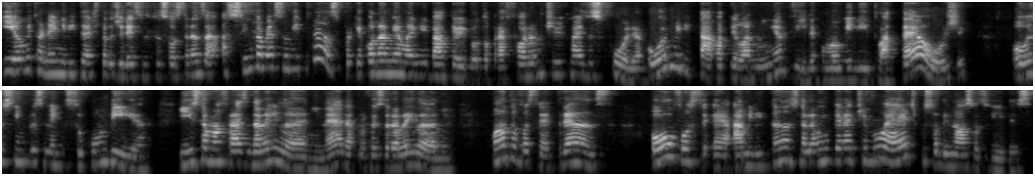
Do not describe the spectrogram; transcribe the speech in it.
e eu me tornei militante pelos direitos das pessoas trans assim que eu me assumi trans, porque quando a minha mãe me bateu e botou para fora, eu não tive mais escolha. Ou eu militava pela minha vida, como eu milito até hoje, ou eu simplesmente sucumbia. E isso é uma frase da Leilani, né, da professora Leilani. Quando você é trans, ou você, é, a militância é um imperativo ético sobre nossas vidas.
